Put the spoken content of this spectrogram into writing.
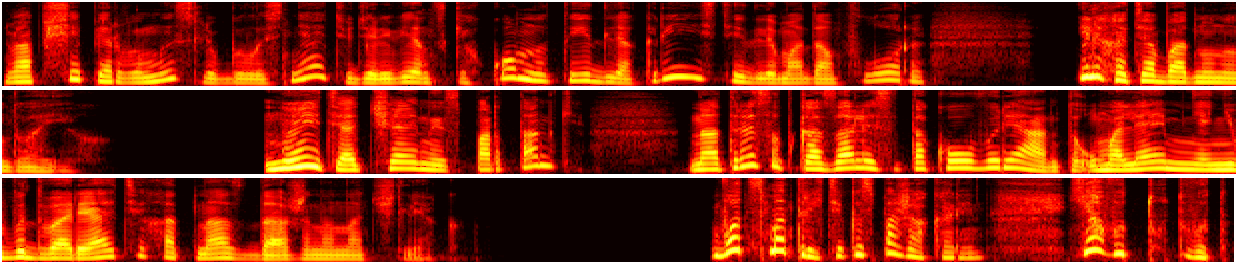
Вообще первой мыслью было снять у деревенских комнаты и для Кристи, и для мадам Флоры, или хотя бы одну на двоих. Но эти отчаянные спартанки наотрез отказались от такого варианта, умоляя меня не выдворять их от нас даже на ночлег. «Вот смотрите, госпожа Карин, я вот тут вот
